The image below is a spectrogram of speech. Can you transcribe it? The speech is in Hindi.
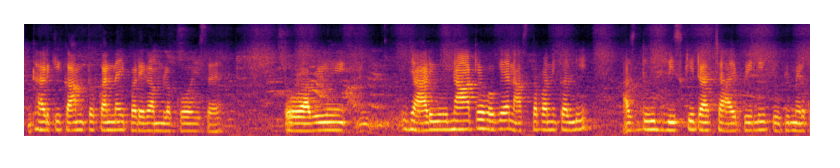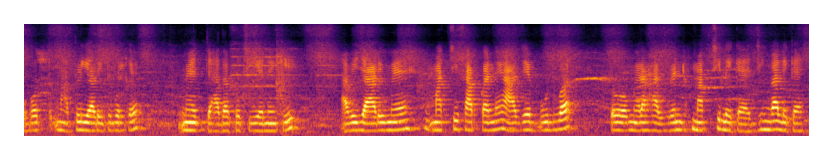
घर की काम तो करना ही पड़ेगा हम लोग को ऐसा। तो अभी झाड़ी नहा के हो गया, नाश्ता पानी कर ली। आज दूध, बिस्किट और चाय पी ली, क्योंकि मेरे को बहुत मातली आ रही थी बोल के। मैं ज़्यादा कुछ ये नहीं की। अभी झाड़ी में मच्छी साफ़ करने, आज है बुधवार तो मेरा हस्बैंड मच्छी लेके आए झींगा लेके आए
